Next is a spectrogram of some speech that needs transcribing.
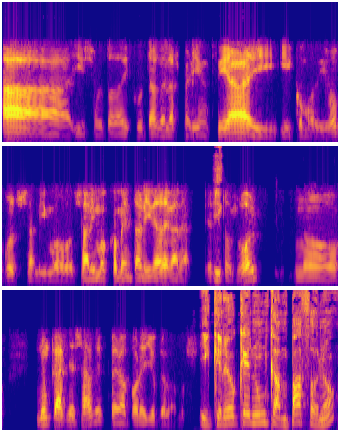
a- y sobre todo a disfrutar de la experiencia y, y como digo, pues salimos salimos con mentalidad de ganar. Esto es golf, no nunca se sabe, pero a por ello que vamos. Y creo que en un campazo, ¿no?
